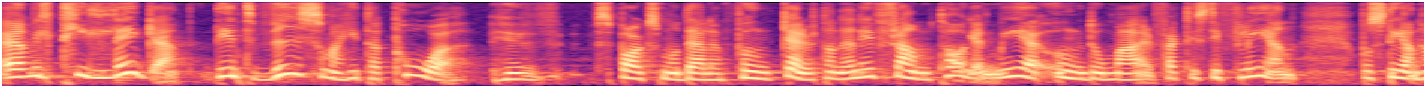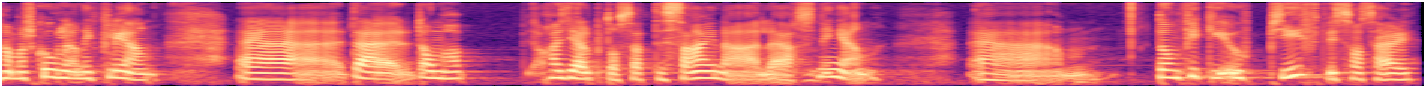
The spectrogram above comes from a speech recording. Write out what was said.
Jag vill tillägga det är inte vi som har hittat på hur Sparks-modellen funkar utan den är framtagen med ungdomar faktiskt i Flen, på Stenhammarskolan i Flen. Eh, där de har, har hjälpt oss att designa lösningen. Eh, de fick i uppgift, vi sa så här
